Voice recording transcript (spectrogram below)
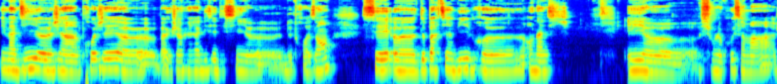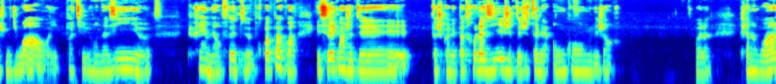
Il m'a dit euh, j'ai un projet euh, bah, que j'aimerais réaliser d'ici 2-3 ans, c'est de partir vivre en Asie. Et sur le coup, ça m'a, je me dis waouh, partir vivre en Asie, purée, mais en fait, pourquoi pas quoi. Et c'est vrai que moi j'étais, enfin je connais pas trop l'Asie, j'étais juste allée à Hong Kong, mais genre, voilà rien à voir.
